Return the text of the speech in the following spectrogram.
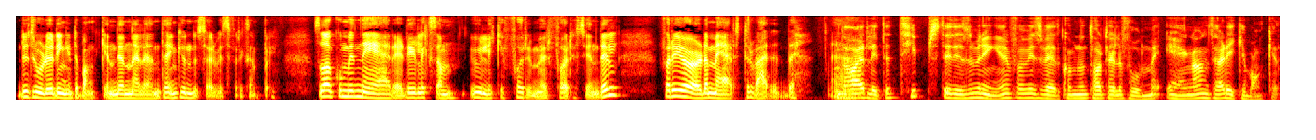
Du tror du ringer til banken din eller til en kundeservice, f.eks. Så da kombinerer de liksom ulike former for svindel for å gjøre det mer troverdig. Da har jeg et lite tips til de som ringer, for hvis vedkommende tar telefonen med en gang, så er det ikke banken.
